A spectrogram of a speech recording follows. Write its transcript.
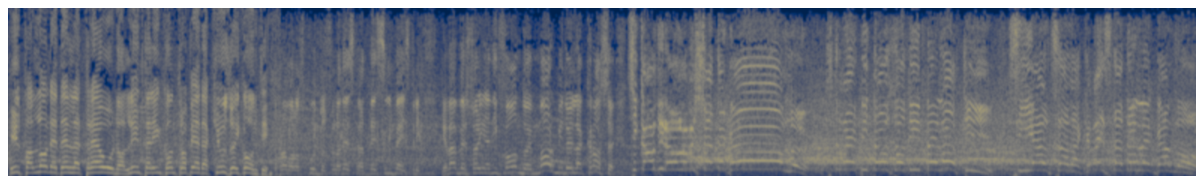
Il pallone del 3-1 l'Inter in contropiede ha chiuso i conti. Prova lo spunto sulla destra De Silvestri che va verso la linea di fondo è morbido il cross. Si coordina la rovesciata gol strepitoso di Belotti si alza la cresta del Gallo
